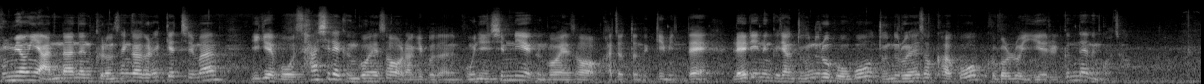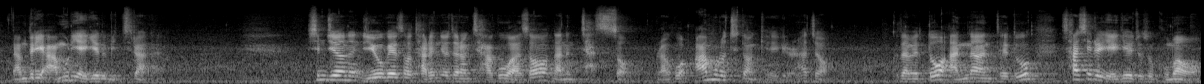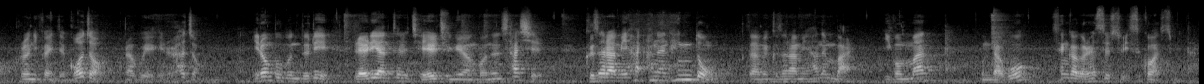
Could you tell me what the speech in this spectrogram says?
네. 분명히 안 나는 그런 생각을 했겠지만 이게 뭐 사실에 근거해서라기보다는 본인 심리에 근거해서 가졌던 느낌인데 레리는 그냥 눈으로 보고 눈으로 해석하고 그걸로 이해를 끝내는 거죠. 남들이 아무리 얘기해도 믿질 않아요. 심지어는 뉴욕에서 다른 여자랑 자고 와서 나는 잤어 라고 아무렇지도 않게 얘기를 하죠. 그 다음에 또 안나한테도 사실을 얘기해줘서 고마워. 그러니까 이제 꺼져. 라고 얘기를 하죠. 이런 부분들이 레리한테는 제일 중요한 거는 사실. 그 사람이 하 는 행동, 그 다음에 그 사람이 하는 말, 이것만 본다고 생각을 했을 수 있을 것 같습니다.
